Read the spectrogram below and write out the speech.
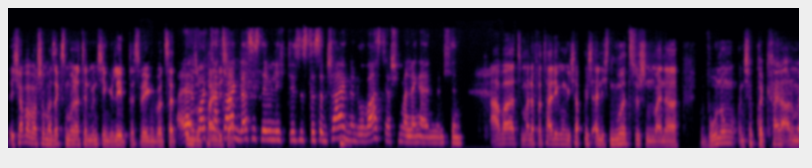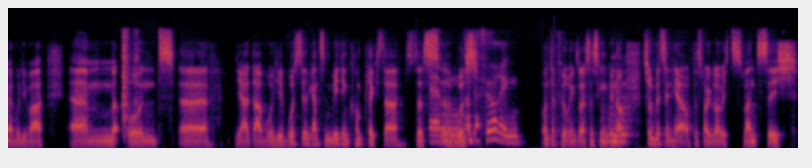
Ich habe aber schon mal sechs Monate in München gelebt, deswegen wird es halt umso peinlicher. Ich wollte gerade sagen, das ist nämlich das, ist das Entscheidende. Du warst ja schon mal länger in München. Aber zu meiner Verteidigung, ich habe mich eigentlich nur zwischen meiner Wohnung und ich habe gerade keine Ahnung mehr, wo die war. Ähm, und äh, ja, da, wo hier, wo ist der ganze Medienkomplex da? Ist das äh, ähm, äh, wo ist, unter Föhring. Unter Föhring, so heißt das Ding, genau. Mhm. Schon ein bisschen her auch. Das war, glaube ich, 20.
